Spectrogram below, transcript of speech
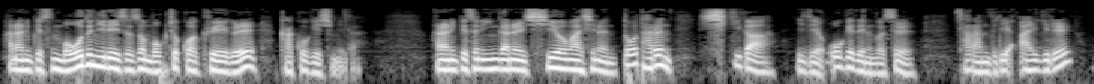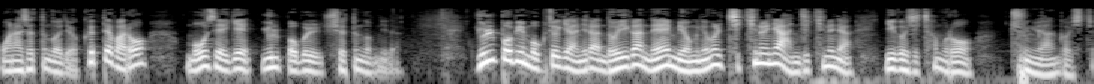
하나님께서는 모든 일에 있어서 목적과 계획을 갖고 계십니다. 하나님께서는 인간을 시험하시는 또 다른 시기가 이제 오게 되는 것을 사람들이 알기를 원하셨던 거죠. 그때 바로 모세에게 율법을 주셨던 겁니다. 율법이 목적이 아니라 너희가 내 명령을 지키느냐 안 지키느냐 이것이 참으로 중요한 것이죠.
